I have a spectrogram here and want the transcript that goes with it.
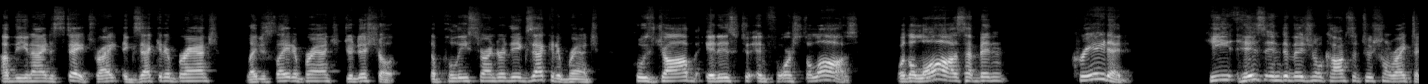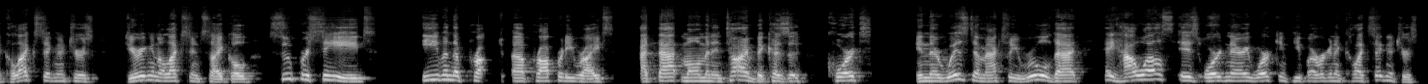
of the United States, right? Executive branch, legislative branch, judicial. The police are under the executive branch, whose job it is to enforce the laws. Well, the laws have been created. He his individual constitutional right to collect signatures during an election cycle supersedes even the pro- uh, property rights at that moment in time because the courts in their wisdom actually ruled that hey how else is ordinary working people ever going to collect signatures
